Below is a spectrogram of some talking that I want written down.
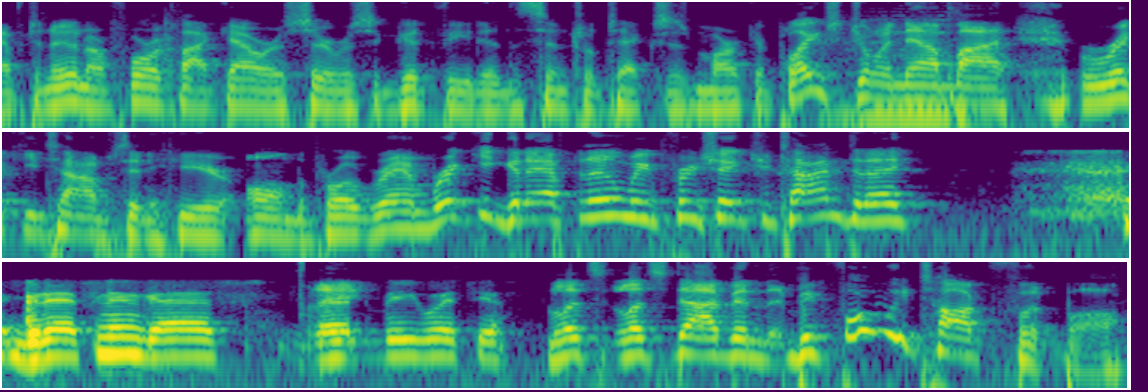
afternoon. Our four o'clock hour service of Good Feed in the Central Texas marketplace. Joined now by Ricky Thompson here on the program. Ricky, good afternoon. We appreciate your time today. Good afternoon, guys. Glad Hey. to be with you. Let's let's dive in. Before we talk football,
